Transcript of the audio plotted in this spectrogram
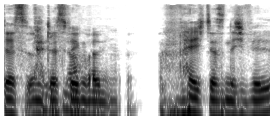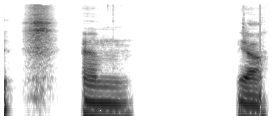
Des, und deswegen, weil, weil ich das nicht will, ähm, ja,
